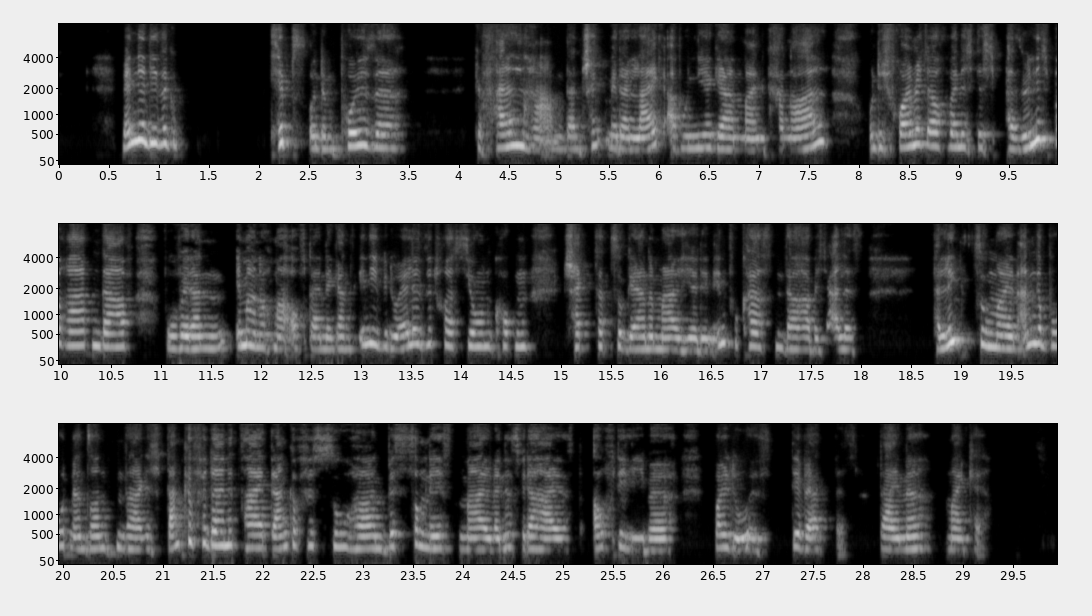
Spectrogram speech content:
Wenn dir diese Tipps und Impulse gefallen haben, dann schenk mir dein Like, abonniere gern meinen Kanal und ich freue mich auch, wenn ich dich persönlich beraten darf, wo wir dann immer noch mal auf deine ganz individuelle Situation gucken. Check dazu gerne mal hier den Infokasten, da habe ich alles verlinkt zu meinen Angeboten. Ansonsten sage ich danke für deine Zeit, danke fürs Zuhören, bis zum nächsten Mal, wenn es wieder heißt, auf die Liebe, weil du es dir wert bist. Deine Maike.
